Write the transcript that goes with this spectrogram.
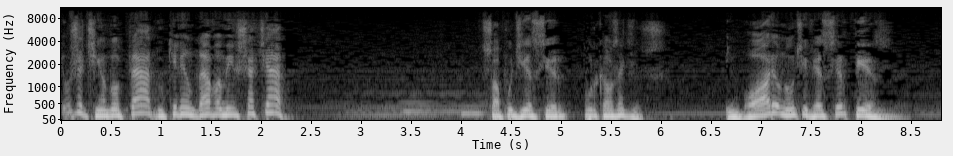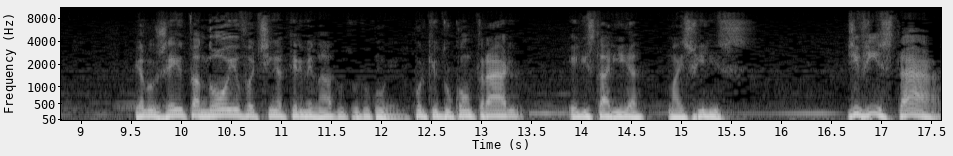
eu já tinha notado que ele andava meio chateado. Só podia ser por causa disso. Embora eu não tivesse certeza. Pelo jeito, a noiva tinha terminado tudo com ele. Porque, do contrário, ele estaria mais feliz. devia estar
